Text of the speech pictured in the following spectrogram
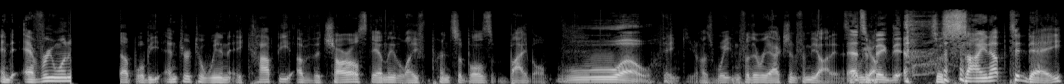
and everyone who up will be entered to win a copy of the Charles Stanley Life Principles Bible. whoa. Thank you. I was waiting for the reaction from the audience. That's a go. big deal. so sign up today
